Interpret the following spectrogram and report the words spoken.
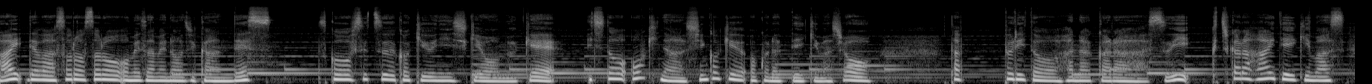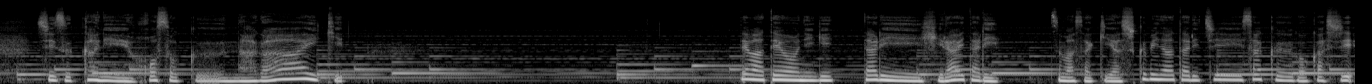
はい。ではそろそろお目覚めの時間です。少しずつ呼吸に意識を向け一度大きな深呼吸を行っていきましょう。たっぷりと鼻から吸い口から吐いていきます。静かに細く長い息。では手を握ったり開いたりつま先や足首のあたり小さく動かし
